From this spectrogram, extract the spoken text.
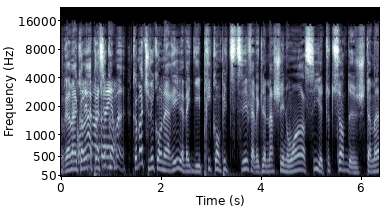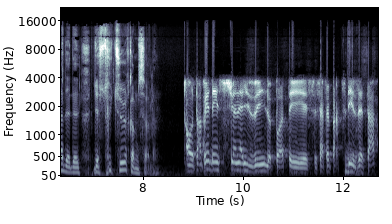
Vraiment, comment, après ça, comment, comment tu veux qu'on arrive avec des prix compétitifs avec le marché noir s'il y a toutes sortes de, justement, de, de, de structures comme ça? Là? On est en train d'institutionnaliser le pot et ça fait partie des étapes.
